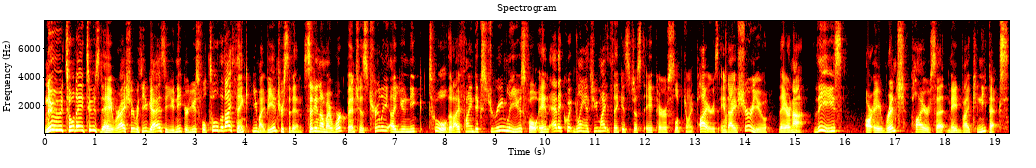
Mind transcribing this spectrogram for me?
New Tool Day Tuesday, where I share with you guys a unique or useful tool that I think you might be interested in. Sitting on my workbench is truly a unique tool that I find extremely useful, and at a quick glance, you might think it's just a pair of slip joint pliers, and I assure you, they are not. These are a wrench plier set made by Knipex.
